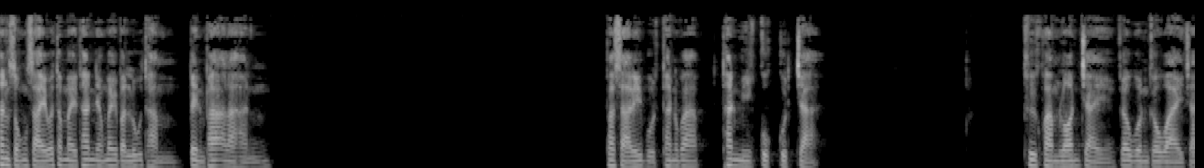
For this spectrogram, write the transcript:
ท่านสงสัยว่าทำไมท่านยังไม่บรรลุธรรม เป็นพระอรหันต์ภาษาริบุตรท่านว่าท่านมีกุกกุจจะ คือความร้อนใจกระวนกระวายใจ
